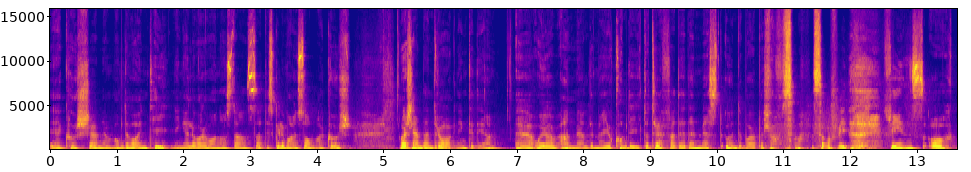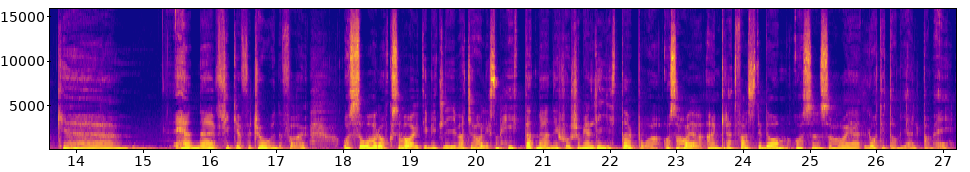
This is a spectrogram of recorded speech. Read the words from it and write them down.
eh, kursen, om det var en tidning eller var det var någonstans, att det skulle vara en sommarkurs. Och jag kände en dragning till det. Eh, och jag anmälde mig och kom dit och träffade den mest underbara person som, som finns. Och eh, henne fick jag förtroende för. Och så har det också varit i mitt liv, att jag har liksom hittat människor som jag litar på och så har jag ankrat fast i dem och sen så har jag låtit dem hjälpa mig.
